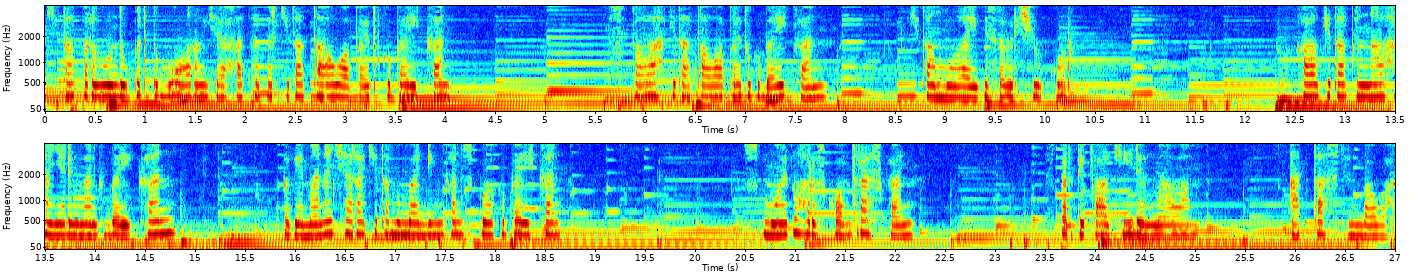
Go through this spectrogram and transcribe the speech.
kita perlu untuk bertemu orang jahat agar kita tahu apa itu kebaikan. Setelah kita tahu apa itu kebaikan, kita mulai bisa bersyukur. Kalau kita kenal hanya dengan kebaikan, bagaimana cara kita membandingkan sebuah kebaikan? Semua itu harus kontras, kan? Seperti pagi dan malam, atas dan bawah,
